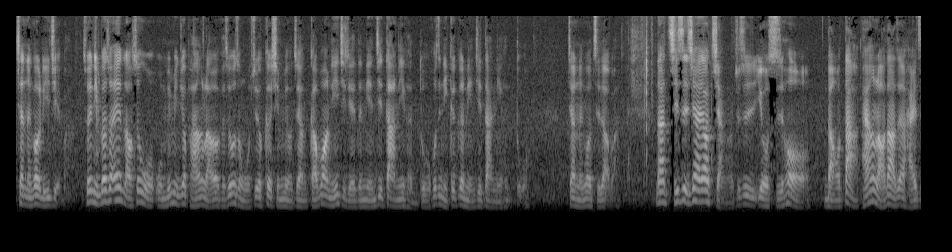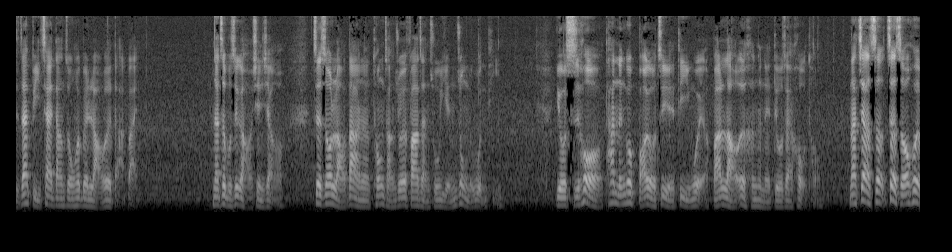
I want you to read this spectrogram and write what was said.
这样能够理解吧？所以你不要说，哎，老师，我我明明就排行老二，可是为什么我觉得个性没有这样？搞不好你姐姐的年纪大你很多，或者你哥哥年纪大你很多，这样能够知道吧？那其实现在要讲啊，就是有时候老大排行老大这个孩子在比赛当中会被老二打败，那这不是一个好现象哦。这时候老大呢，通常就会发展出严重的问题。有时候他能够保有自己的地位啊，把老二狠狠的丢在后头。那这样时候，这时候会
